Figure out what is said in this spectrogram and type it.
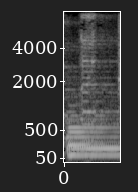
I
